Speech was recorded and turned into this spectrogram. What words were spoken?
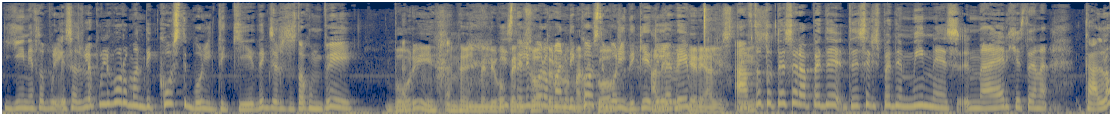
γίνει αυτό που σας βλέπω λίγο ρομαντικό στην πολιτική δεν ξέρω σας το έχουν πει; Μπορεί να είμαι λίγο Είστε λίγο περισσότερο ρομαντικός ρομαντικός, στην πολιτική. αλλά δηλαδή, είμαι και ρεαλιστής. αυτό το 4-5 μήνες να έρχεστε. Να... Καλό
